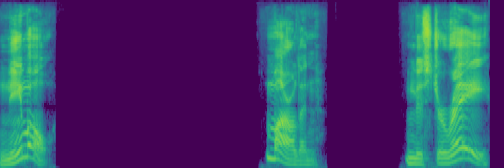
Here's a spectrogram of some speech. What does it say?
Nemo. Marlin. Mr. Ray.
